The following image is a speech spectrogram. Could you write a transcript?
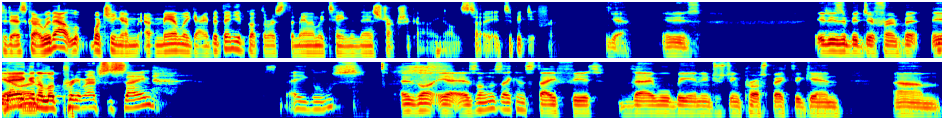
Tedesco without watching a, a manly game but then you've got the rest of the manly team and their structure going on so it's a bit different. Yeah, it is. It is a bit different, but yeah, they're going to look pretty much the same. It's the Eagles. As long yeah as long as they can stay fit they will be an interesting prospect again. Um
